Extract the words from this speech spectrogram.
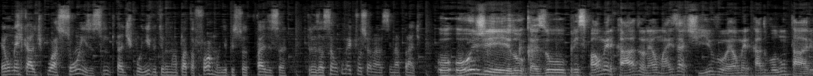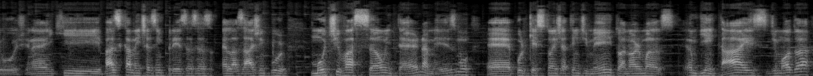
É um mercado tipo ações, assim, que está disponível, tem uma plataforma onde a pessoa faz essa transação? Como é que funciona assim na prática? Hoje, Lucas, o principal mercado, né, o mais ativo é o mercado voluntário hoje, né, em que basicamente as empresas elas agem por motivação interna mesmo, é, por questões de atendimento a normas ambientais, de modo a,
